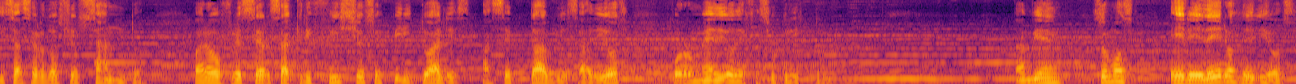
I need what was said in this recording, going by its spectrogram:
y sacerdocio santo para ofrecer sacrificios espirituales aceptables a Dios por medio de Jesucristo. También somos herederos de Dios,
